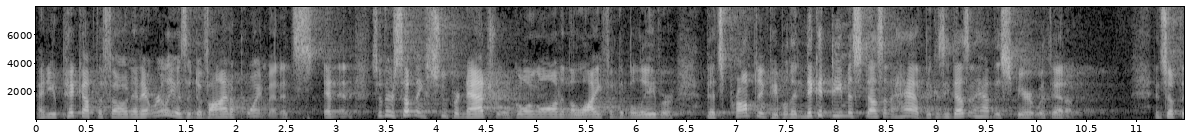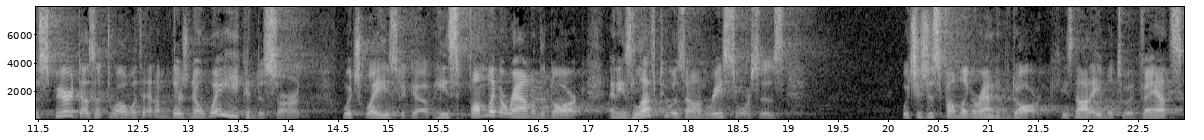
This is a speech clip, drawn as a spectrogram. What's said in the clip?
and you pick up the phone and it really is a divine appointment it's and, and, so there's something supernatural going on in the life of the believer that's prompting people that nicodemus doesn't have because he doesn't have the spirit within him and so if the spirit doesn't dwell within him there's no way he can discern which way he's to go. He's fumbling around in the dark, and he's left to his own resources, which is just fumbling around in the dark. He's not able to advance,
